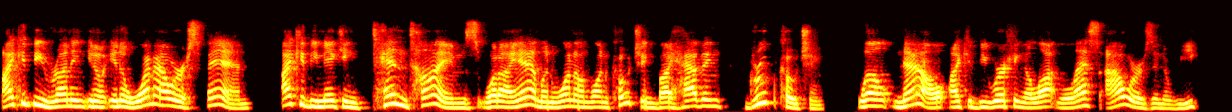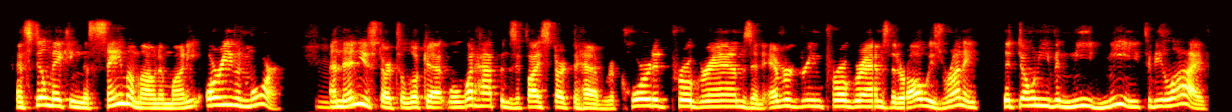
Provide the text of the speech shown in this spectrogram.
I could be running, you know, in a one hour span, I could be making 10 times what I am in one on one coaching by having group coaching. Well, now I could be working a lot less hours in a week and still making the same amount of money or even more. Mm-hmm. And then you start to look at, well, what happens if I start to have recorded programs and evergreen programs that are always running that don't even need me to be live?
